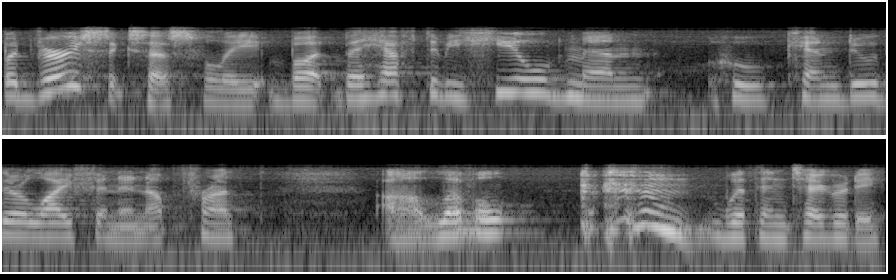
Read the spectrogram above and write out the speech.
but very successfully, but they have to be healed men who can do their life in an upfront uh, level with integrity.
